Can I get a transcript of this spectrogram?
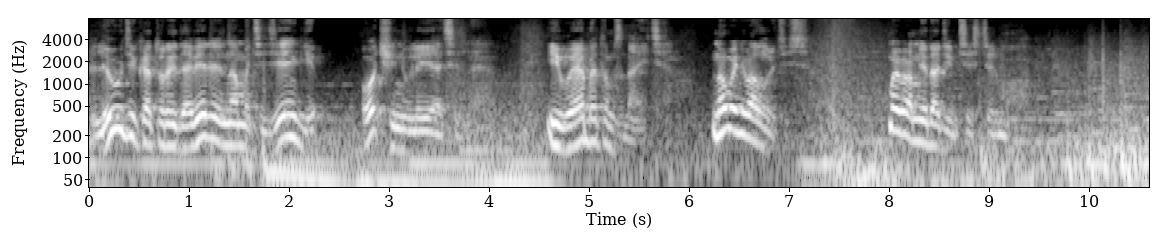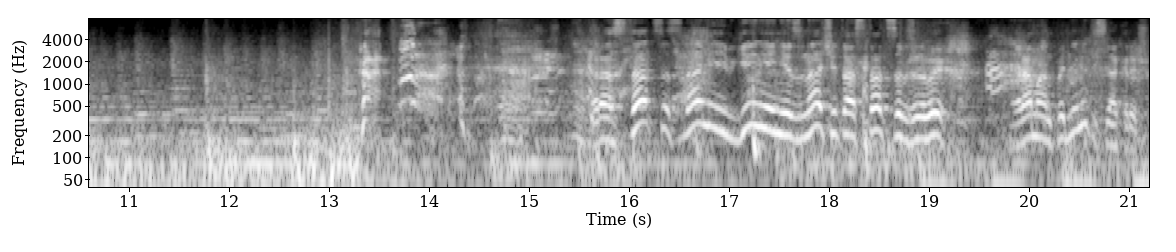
люди, которые доверили нам эти деньги, очень влиятельны. И вы об этом знаете. Но вы не волнуйтесь. Мы вам не дадим сесть в тюрьму. Расстаться с нами, Евгения, не значит остаться в живых. Роман, поднимитесь на крышу.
